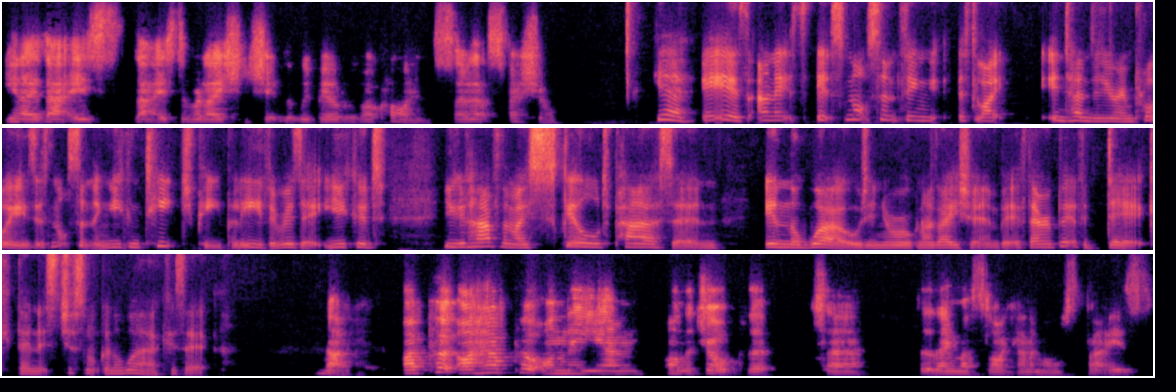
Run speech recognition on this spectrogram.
you know that is that is the relationship that we build with our clients. So that's special. Yeah, it is, and it's it's not something. It's like in terms of your employees, it's not something you can teach people either, is it? You could you could have the most skilled person in the world in your organization, but if they're a bit of a dick, then it's just not going to work, is it? No, I put I have put on the um on the job that uh, that they must like animals. That is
